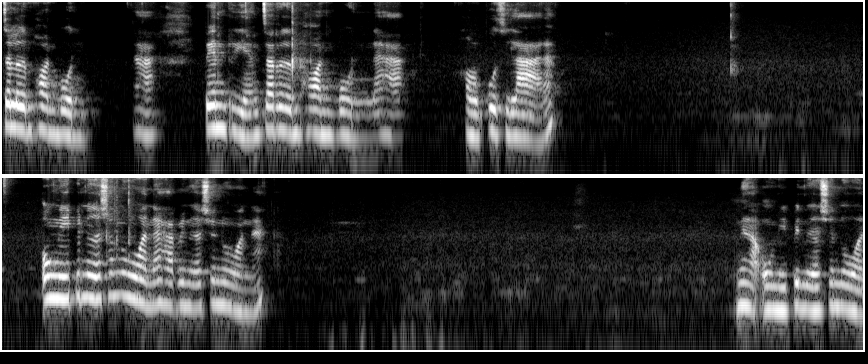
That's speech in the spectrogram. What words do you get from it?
เจริญพรบนนะคะ เป็นเหรียญเจริญพรบนนะคะ ของหลวงปู่ศิลานะ องค์นี้เป็นเนื้อชนวนนะคะ เป็นเนื้อชนวนนะเนี่ยองค์นี้เป็นเนื้อชนวน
